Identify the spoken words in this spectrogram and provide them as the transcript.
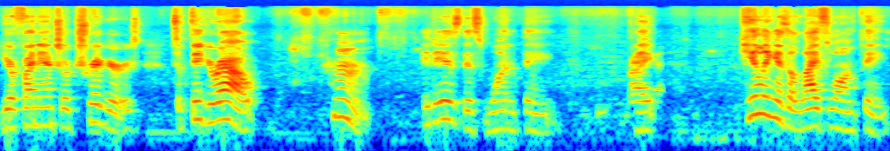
your financial triggers to figure out, hmm, it is this one thing, right? Healing is a lifelong thing.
